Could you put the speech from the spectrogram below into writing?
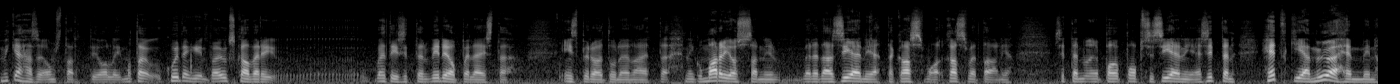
mikähän se Omstartti oli, mutta kuitenkin tämä yksi kaveri veti sitten videopeleistä inspiroituneena, että niin kuin Mariossa niin vedetään sieniä, että kasva, kasvetaan ja sitten po- popsi sieniä. Ja sitten hetkiä myöhemmin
